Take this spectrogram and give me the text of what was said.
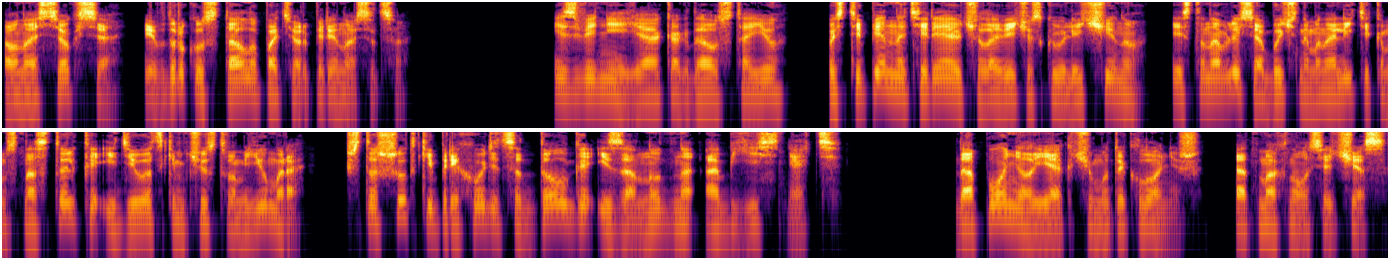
Он осекся и вдруг устало потер переносицу. «Извини, я, когда устаю, Постепенно теряю человеческую личину и становлюсь обычным аналитиком с настолько идиотским чувством юмора, что шутки приходится долго и занудно объяснять. «Да понял я, к чему ты клонишь», — отмахнулся Чес.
